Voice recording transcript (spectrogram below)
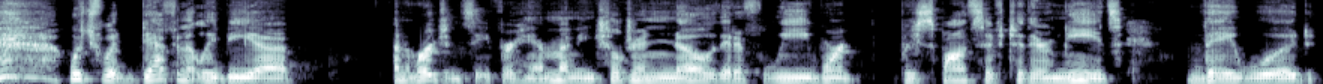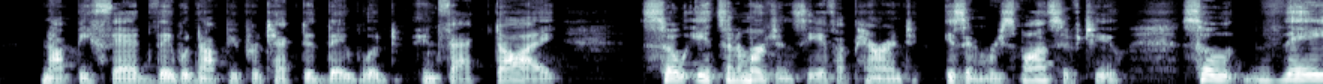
which would definitely be a, an emergency for him. I mean, children know that if we weren't responsive to their needs, they would not be fed, they would not be protected, they would, in fact, die. So it's an emergency if a parent isn't responsive to you. So they,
